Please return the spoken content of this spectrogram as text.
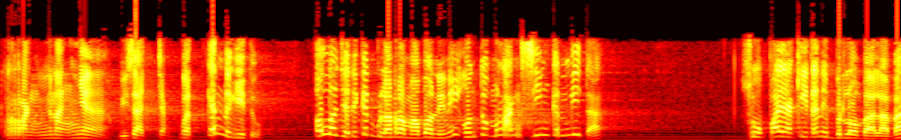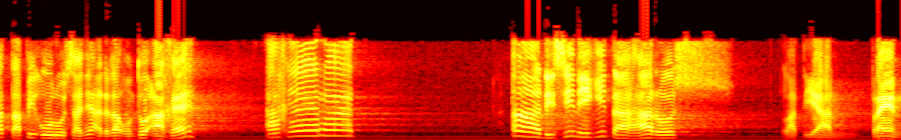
Renangnya bisa cepat kan begitu. Allah jadikan bulan Ramadan ini untuk melangsingkan kita. Supaya kita ini berlomba-lomba tapi urusannya adalah untuk akhir akhirat. Ah, di sini kita harus latihan, tren,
